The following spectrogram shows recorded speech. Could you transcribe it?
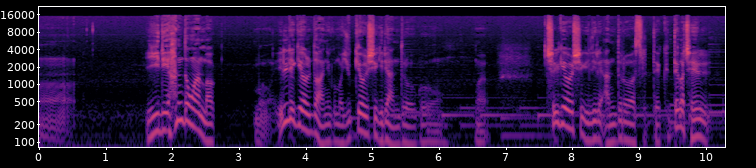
어 일이 한동안 막 뭐 1, 2개월도 아니고 막 6개월씩 일이 안 들어오고 뭐 7개월씩 일이 안 들어왔을 때 그때가 제일 어,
